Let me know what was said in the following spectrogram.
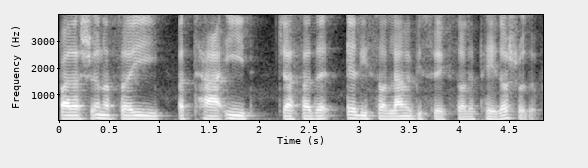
بعد از شناسایی و تایید جسد الیسا لم 21 ساله پیدا شده بود.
